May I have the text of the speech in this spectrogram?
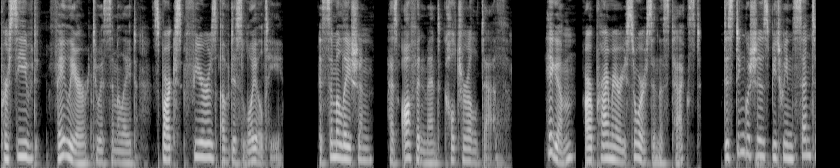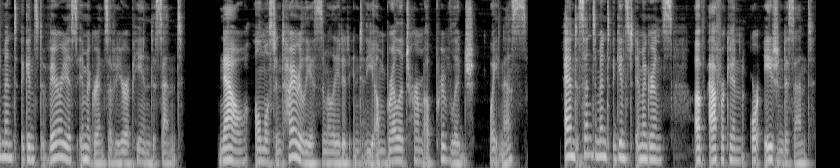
Perceived failure to assimilate sparks fears of disloyalty. Assimilation has often meant cultural death. Higham, our primary source in this text, distinguishes between sentiment against various immigrants of European descent, now almost entirely assimilated into the umbrella term of privilege, whiteness, and sentiment against immigrants of African or Asian descent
